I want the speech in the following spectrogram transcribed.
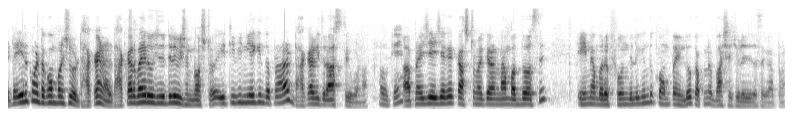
এটা এরকম একটা কোম্পানি ছিল ঢাকায় না ঢাকার বাইরেও যদি টেলিভিশন নষ্ট হয় এই টিভি নিয়ে কিন্তু আপনার ঢাকার ভিতরে আসতে হবে না। এই যে এই জায়গায় কাস্টমার কেয়ার নাম্বার দেওয়া আছে এই নাম্বারে ফোন দিলে কিন্তু কোম্পানি লোক আপনার বাসায় চলে যেতে থাকে আপনার।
